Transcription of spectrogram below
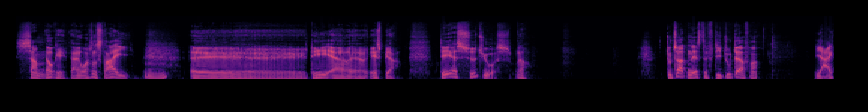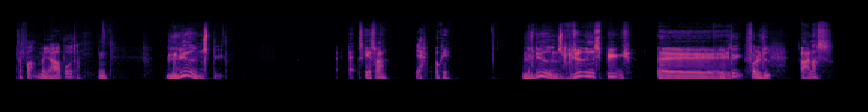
sammen. sa- Okay, der er jo også en streg i. Mm-hmm. Øh, det er øh, Esbjerg. Det er Sydjurs. Nå. Du tager den næste, fordi du er derfra. Jeg er ikke derfra, men jeg har boet der. Mm. Lydens by. Skal jeg svare? Ja. Okay. Lydens by. Lydens by. Øh, En by for lyd. Randers.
